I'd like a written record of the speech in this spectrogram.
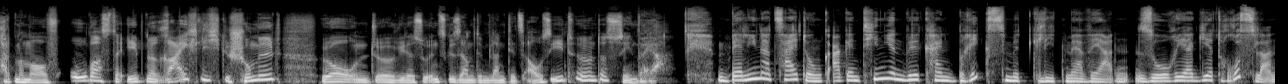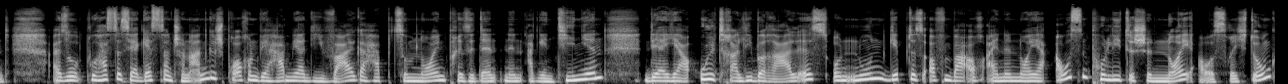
hat man mal auf oberster Ebene reichlich geschummelt. Ja, und äh, wie das so insgesamt im Land jetzt aussieht, äh, das sehen wir ja. Berliner Zeitung, Argentinien will kein BRICS-Mitglied mehr werden. So reagiert Russland. Also du hast es ja gestern schon angesprochen, wir haben ja die Wahl gehabt zum neuen Präsidenten in Argentinien, der ja ultraliberal ist. Und nun gibt es offenbar auch eine neue außenpolitische Neuausrichtung.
